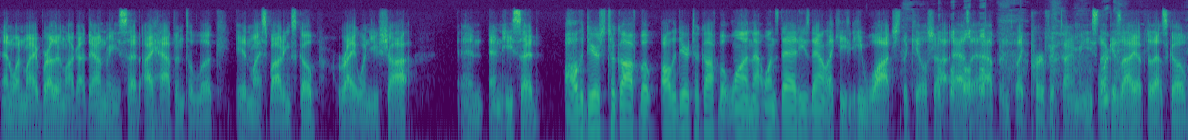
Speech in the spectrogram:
and when my brother-in-law got down to me, he said, "I happened to look in my spotting scope right when you shot," and and he said, all the deers took off, but all the deer took off, but one. That one's dead. He's down. Like he he watched the kill shot as it happened. Like perfect timing. He stuck We're- his eye up to that scope.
